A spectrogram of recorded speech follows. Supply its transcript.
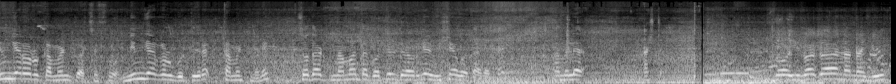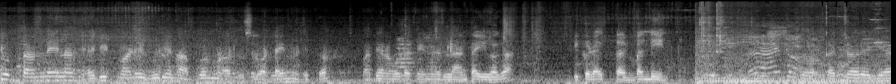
ನಿಮ್ಗೆ ಯಾರು ಕಮೆಂಟ್ ಸೊ ನಿಮ್ಗೆ ಯಾರು ಗೊತ್ತಿದ್ರೆ ಕಮೆಂಟ್ ಮಾಡಿ. ಸೊ ದಟ್ ನಮ್ಮಂತ ಅವ್ರಿಗೆ ವಿಷಯ ಗೊತ್ತಾಗುತ್ತೆ. ಆಮೇಲೆ ಅಷ್ಟೆ. ಸೊ ಇವಾಗ ನನ್ನ ಯೂಟ್ಯೂಬ್ ತನ್ನೇಲ ಎಡಿಟ್ ಮಾಡಿ ವೀಡಿಯೋನ ಅಪ್ಲೋಡ್ ಮಾಡೋದು ಸ್ವಲ್ಪ ಟೈಮ್ ಹಿಡಿತು. ಮಧ್ಯಾಹ್ನ ಊಟ ಟೈಮ್ ಇರಲಿಲ್ಲ ಅಂತ ಇವಾಗ ಈ ಕಡೆ ಬಂದು. ಕಚೋರಿಗೆ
